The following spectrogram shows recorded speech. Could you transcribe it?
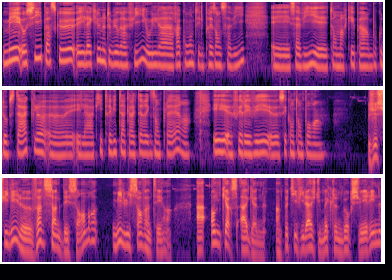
mais aussi parce qu'il a écrit une autobiographie où il raconte, il présente sa vie, et sa vie étant marquée par beaucoup d'obstacles, il a acquis très vite un caractère exemplaire et fait rêver ses contemporains. Je suis né le 25 décembre 1821 à Ankershagen, un petit village du Mecklenburg-Schwerin,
